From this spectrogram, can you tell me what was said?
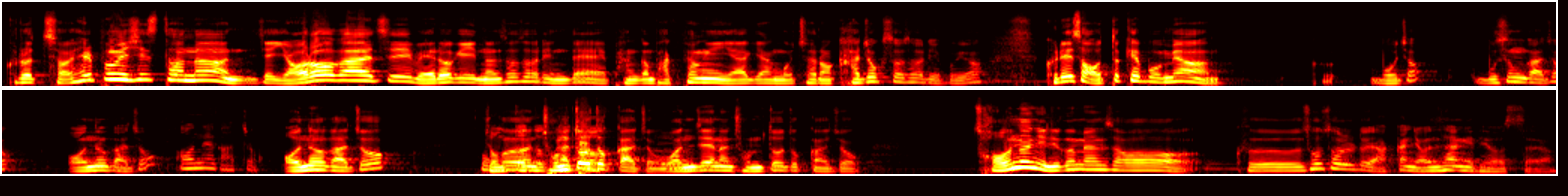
그렇죠. 헬프미 시스터는 이제 여러 가지 매력이 있는 소설인데 방금 박평이 이야기한 것처럼 가족 소설이고요. 그래서 어떻게 보면 그 뭐죠? 무슨 가족? 어느 가족? 어느 가족? 어느 가족? 혹은 좀도둑 가족. 음. 원제는 좀도둑 가족. 저는 읽으면서 그 소설도 약간 연상이 되었어요.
